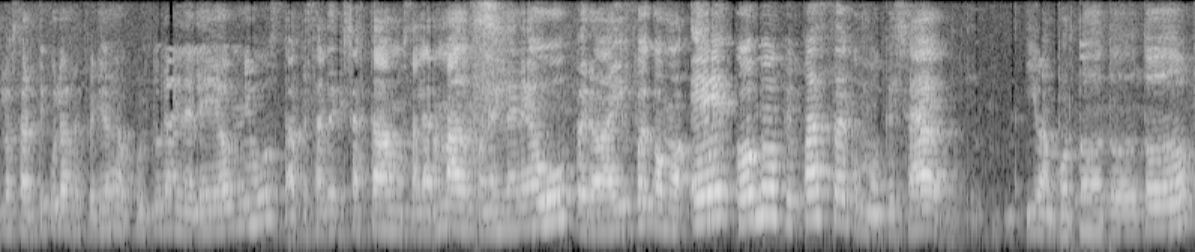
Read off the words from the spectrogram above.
los artículos referidos a cultura en la ley ómnibus, a pesar de que ya estábamos alarmados con el DNU, pero ahí fue como, ¿eh? ¿Cómo? ¿Qué pasa? Como que ya iban por todo, todo, todo.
